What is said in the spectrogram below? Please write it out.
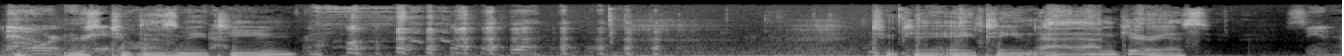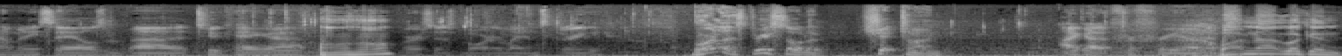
now we're it's creating. 2018. 2K18. I, I'm curious. Seeing how many sales uh, 2K got Uh-huh. versus Borderlands 3. Borderlands Three sold a shit ton. I got it for free on. Well, I'm not looking.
